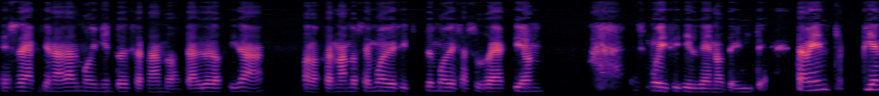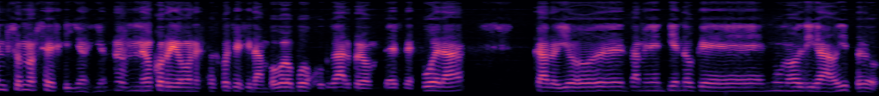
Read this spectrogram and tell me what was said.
es reaccionar al movimiento de Fernando a tal velocidad. Cuando Fernando se mueve si tú te mueves a su reacción es muy difícil que no te evite. También pienso, no sé, es que yo, yo no, he corrido con estos coches y tampoco lo puedo juzgar, pero desde fuera, claro, yo eh, también entiendo que uno diga, oye, pero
